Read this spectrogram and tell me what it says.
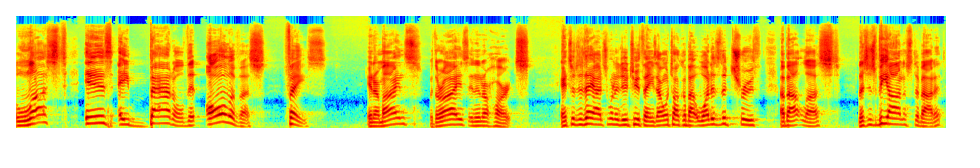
Lust is a battle that all of us face in our minds, with our eyes, and in our hearts. And so today I just want to do two things. I want to talk about what is the truth about lust. Let's just be honest about it.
